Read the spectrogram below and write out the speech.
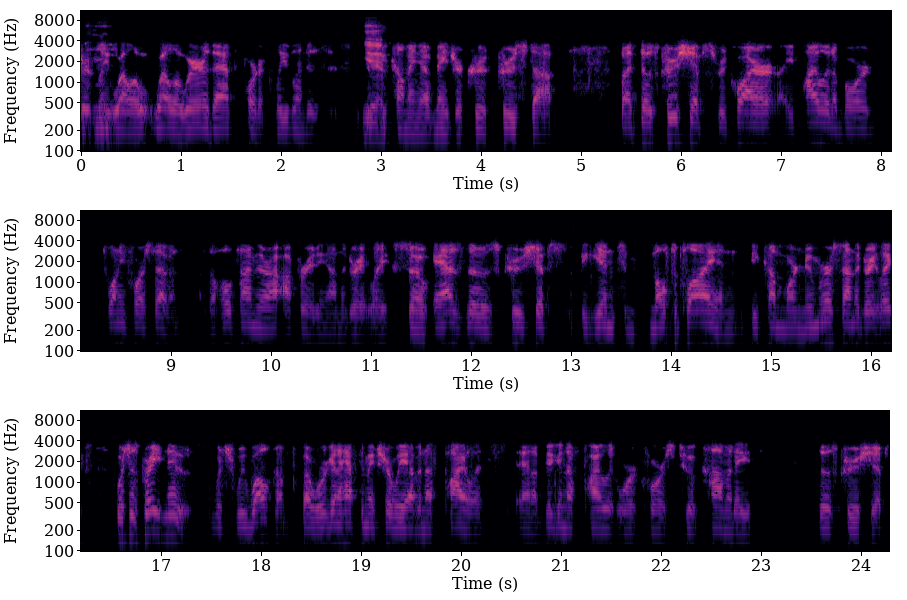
certainly mm-hmm. well well aware of that. The Port of Cleveland is, is yeah. becoming a major cru- cruise stop. But those cruise ships require a pilot aboard 24 7 the whole time they're operating on the Great Lakes. So, as those cruise ships begin to multiply and become more numerous on the Great Lakes, which is great news, which we welcome, but we're going to have to make sure we have enough pilots and a big enough pilot workforce to accommodate those cruise ships.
